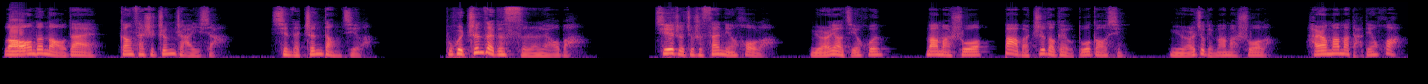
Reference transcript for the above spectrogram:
老王的脑袋刚才是挣扎一下，现在真宕机了，不会真在跟死人聊吧？接着就是三年后了，女儿要结婚，妈妈说爸爸知道该有多高兴，女儿就给妈妈说了，还让妈妈打电话。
